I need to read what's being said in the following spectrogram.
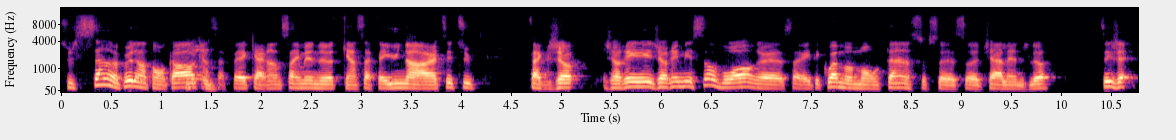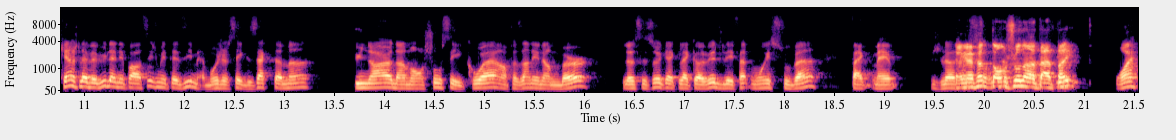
tu le sens un peu dans ton corps quand mm. ça fait 45 minutes, quand ça fait une heure. Tu... Fait que j'aurais, j'aurais aimé ça voir, euh, ça aurait été quoi mon montant sur ce, challenge-là? quand je l'avais vu l'année passée, je m'étais dit, mais moi, je sais exactement une heure dans mon show, c'est quoi en faisant les numbers. Là, c'est sûr qu'avec la COVID, je l'ai fait moins souvent. Fait que, mais je l'aurais fait ton show dans ta tête? Ouais.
